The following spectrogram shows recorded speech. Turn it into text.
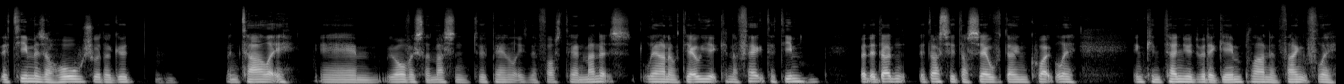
the team as a whole showed a good Mm-hmm. mentality. Um, we obviously missing two penalties in the first ten minutes. Leanne will tell you it can affect the team, Mm-hmm. but they didn't. They dusted themselves down quickly and continued with the game plan. And thankfully,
